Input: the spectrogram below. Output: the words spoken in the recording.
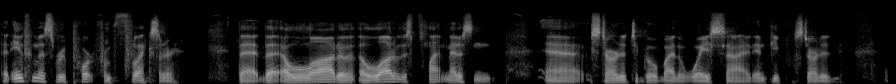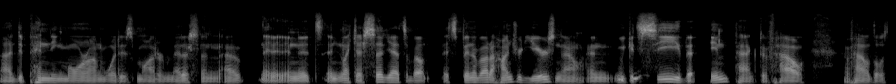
that infamous report from flexner that, that a lot of a lot of this plant medicine uh, started to go by the wayside and people started uh, depending more on what is modern medicine uh, and, and, it's and like i said yeah it's about it's been about 100 years now and we could mm-hmm. see the impact of how of how those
